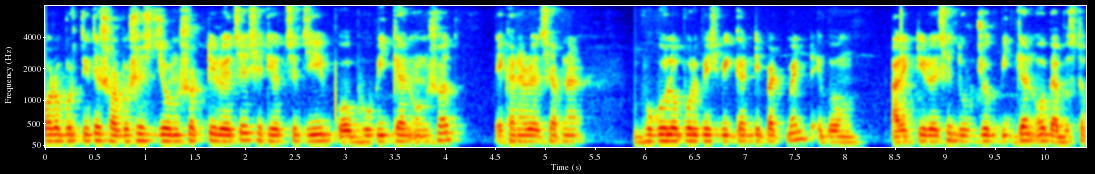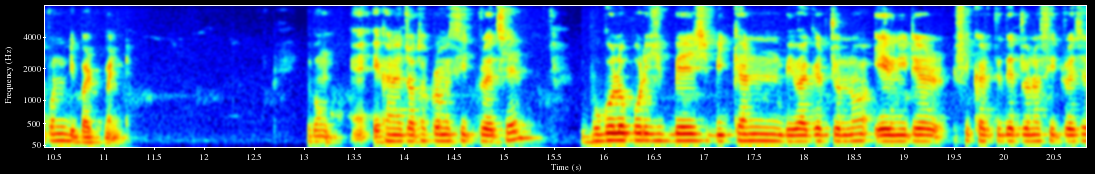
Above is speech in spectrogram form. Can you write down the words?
পরবর্তীতে সর্বশেষ যে অনুষদটি রয়েছে সেটি হচ্ছে জীব ও ভূবিজ্ঞান অনুষদ। এখানে রয়েছে আপনার ভূগোল ও পরিবেশ বিজ্ঞান ডিপার্টমেন্ট এবং আরেকটি রয়েছে দুর্যোগ বিজ্ঞান ও ব্যবস্থাপনা ডিপার্টমেন্ট। এবং এখানে যথাক্রমে সিট রয়েছে ভূগোল ও পরিবেশ বিজ্ঞান বিভাগের জন্য এ ইউনিটের শিক্ষার্থীদের জন্য সিট রয়েছে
